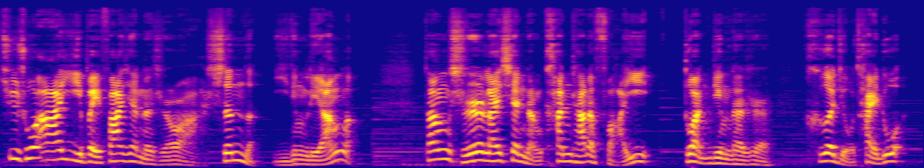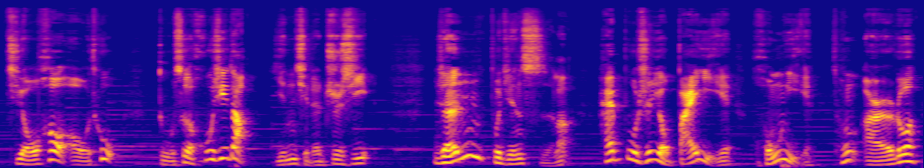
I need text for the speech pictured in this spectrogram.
据说阿义被发现的时候啊，身子已经凉了。当时来现场勘察的法医断定他是喝酒太多。酒后呕吐，堵塞呼吸道，引起的窒息。人不仅死了，还不时有白蚁、红蚁从耳朵、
